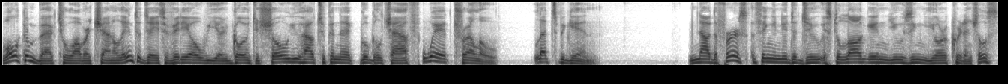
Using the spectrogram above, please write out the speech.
Welcome back to our channel. In today's video, we are going to show you how to connect Google Chat with Trello. Let's begin. Now, the first thing you need to do is to log in using your credentials.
